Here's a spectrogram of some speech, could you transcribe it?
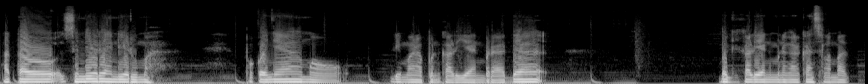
atau sendiri yang di rumah? Pokoknya mau di mana pun kalian berada bagi kalian mendengarkan selamat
